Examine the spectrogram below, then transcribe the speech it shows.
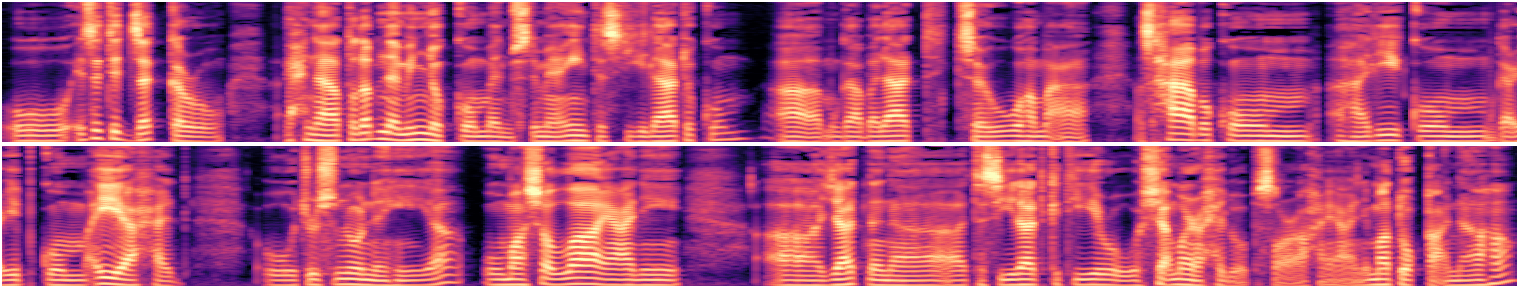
وإذا تتذكروا إحنا طلبنا منكم المستمعين تسجيلاتكم آه مقابلات تسووها مع أصحابكم أهاليكم قريبكم أي أحد وترسلوا لنا هي. وما شاء الله يعني جاتنا تسجيلات كتير وأشياء مرة حلوة بصراحة يعني ما توقعناها.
